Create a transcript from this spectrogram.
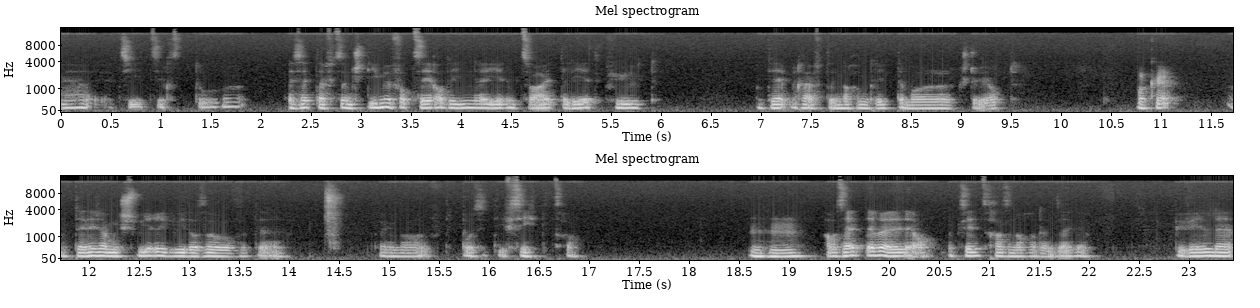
Ja, zieht sich durch. Es hat einfach so einen Stimmenverzerrer drin, in jedem zweiten Lied gefühlt. Und der hat mich einfach dann nach dem dritten Mal gestört. Okay. Und dann ist es schwierig, wieder so auf, der, sagen wir mal, auf die positive Seite zu kommen. Mhm. Aber es hat eben, ja, man sieht es, kann es nachher dann sagen, bei welchen,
